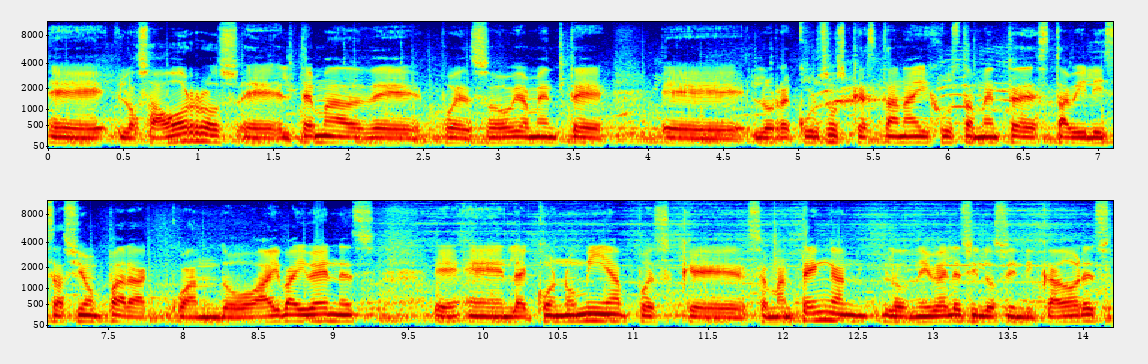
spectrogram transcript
eh, los ahorros, eh, el tema de, pues obviamente, los recursos que están ahí justamente de estabilización para cuando hay vaivenes en la economía, pues que se mantengan los niveles y los indicadores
